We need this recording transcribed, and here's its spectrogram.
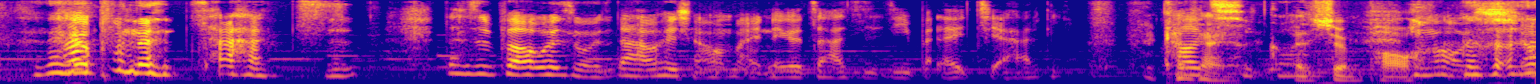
那个不能榨汁。但是不知道为什么大家会想要买那个榨汁机摆在家里，看起好奇怪来很炫抛。很好笑。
